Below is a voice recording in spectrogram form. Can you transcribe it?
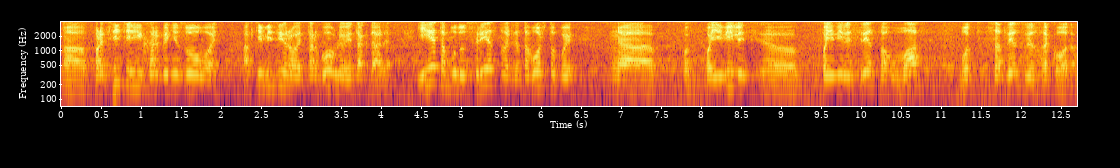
э, просите их организовывать, активизировать торговлю и так далее. И это будут средства для того, чтобы э, появились, э, появились средства у вас вот в соответствии с законом.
